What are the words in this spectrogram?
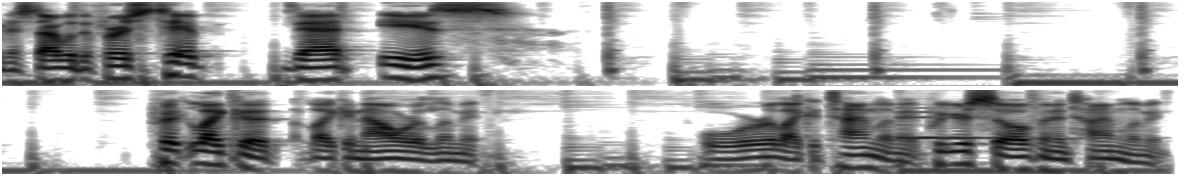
I'm gonna start with the first tip that is put like a like an hour limit or like a time limit. Put yourself in a time limit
